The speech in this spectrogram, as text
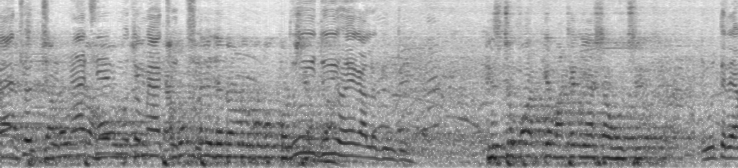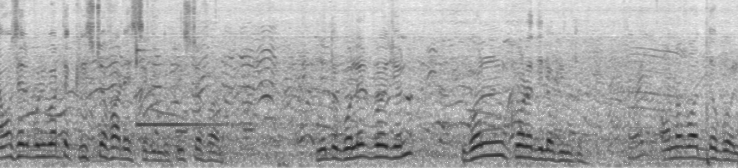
ম্যাচ হচ্ছে, ম্যাচের মতো ম্যাচ হচ্ছে। দুই দুই হয়ে গেল কিন্তু ক্রিস্টোফারকে মাঠে নিয়ে আসা হচ্ছে। এই মুহূর্তে র্যামোসের পরিবর্তে ক্রিস্টোফার এসছে কিন্তু ক্রিস্টোফার। যেহেতু গোলের প্রয়োজন গোল করে দিল কিন্তু। অনবদ্য গোল।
